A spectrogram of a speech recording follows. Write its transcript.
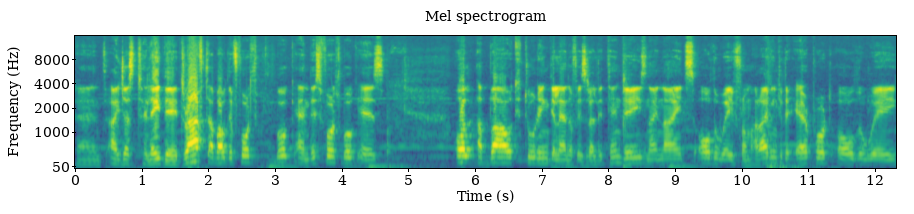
and I just laid the draft about the fourth book, and this fourth book is all about touring the land of Israel, the 10 days, 9 nights, all the way from arriving to the airport, all the way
